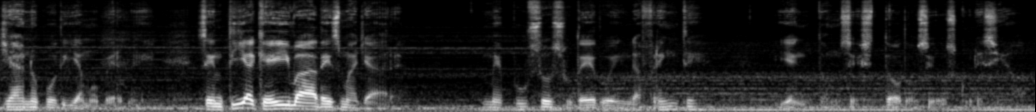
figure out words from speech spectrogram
Ya no podía moverme. Sentía que iba a desmayar. Me puso su dedo en la frente y entonces todo se oscureció.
